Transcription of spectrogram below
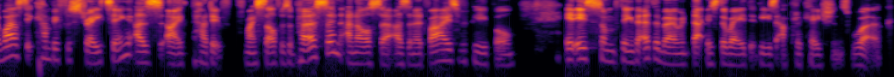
And whilst it can be frustrating, as I had it for myself as a person and also as an advisor for people, it is something that at the moment that is the way that these applications work.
